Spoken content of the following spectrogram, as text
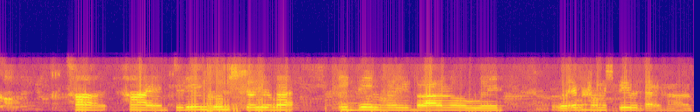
Hi, hi, and today I'm going to show you about big game battle with whatever how much spirit I have.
